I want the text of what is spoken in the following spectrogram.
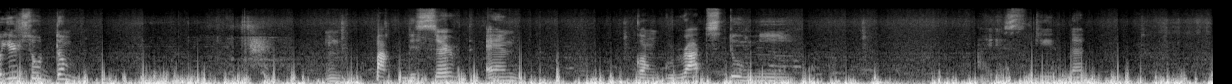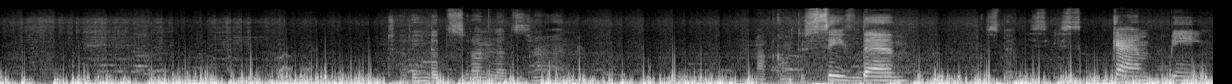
Bro, you're so dumb. Impact deserved and congrats to me. I escaped that. Charing, let's run, let's run. I'm not going to save them. Because this is camping.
